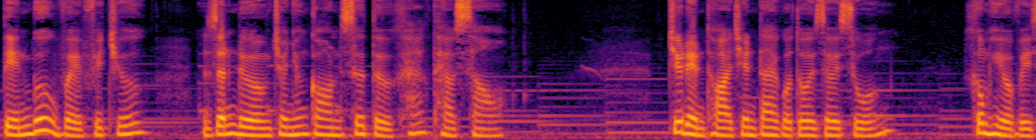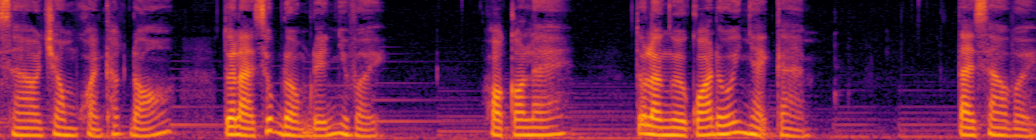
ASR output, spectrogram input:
Tiến bước về phía trước, Dẫn đường cho những con sư tử khác theo sau. Chiếc điện thoại trên tay của tôi rơi xuống. Không hiểu vì sao trong khoảnh khắc đó, Tôi lại xúc động đến như vậy. Hoặc có lẽ, Tôi là người quá đối nhạy cảm. Tại sao vậy?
